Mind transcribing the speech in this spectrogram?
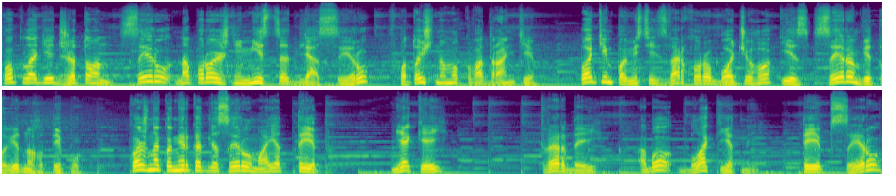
покладіть жетон сиру на порожнє місце для сиру в поточному квадранті. Потім помістіть зверху робочого із сиром відповідного типу. Кожна комірка для сиру має тип: м'який, твердий, або блакитний. Тип сиру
